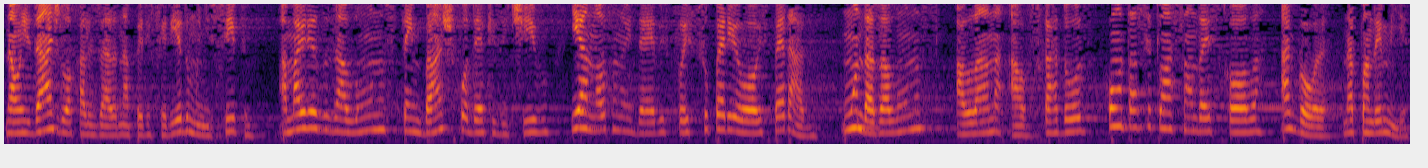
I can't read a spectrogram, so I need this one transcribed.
Na unidade localizada na periferia do município, a maioria dos alunos tem baixo poder aquisitivo e a nota no IDEB foi superior ao esperado. Uma das alunas, Alana Alves Cardoso, conta a situação da escola agora, na pandemia.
